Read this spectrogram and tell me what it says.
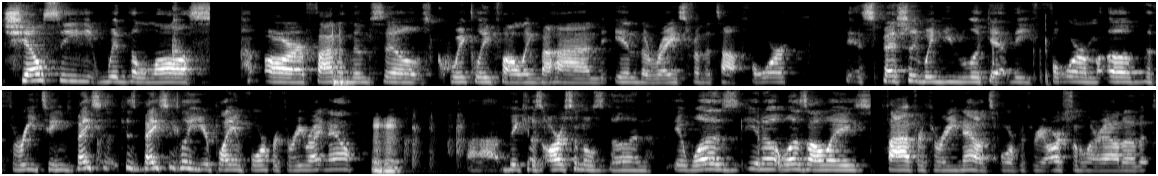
Chelsea, with the loss, are finding themselves quickly falling behind in the race for the top four, especially when you look at the form of the three teams. Basically, because basically you're playing four for three right now hmm uh, because Arsenal's done. It was, you know, it was always five for three. Now it's four for three. Arsenal are out of it.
